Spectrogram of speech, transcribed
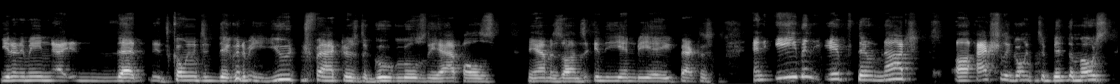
you know what I mean that it's going to they're going to be huge factors the Googles, the Apples, the Amazons in the NBA factors, and even if they're not uh, actually going to bid the most,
